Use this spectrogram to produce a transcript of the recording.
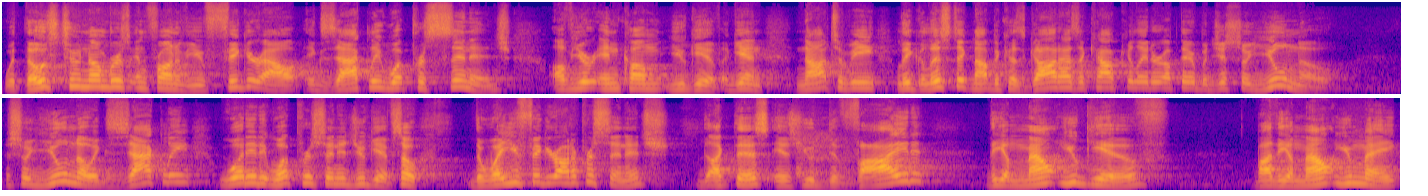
with those two numbers in front of you, figure out exactly what percentage of your income you give. Again, not to be legalistic, not because God has a calculator up there, but just so you'll know. So you'll know exactly what, it, what percentage you give. So the way you figure out a percentage like this is you divide the amount you give by the amount you make,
